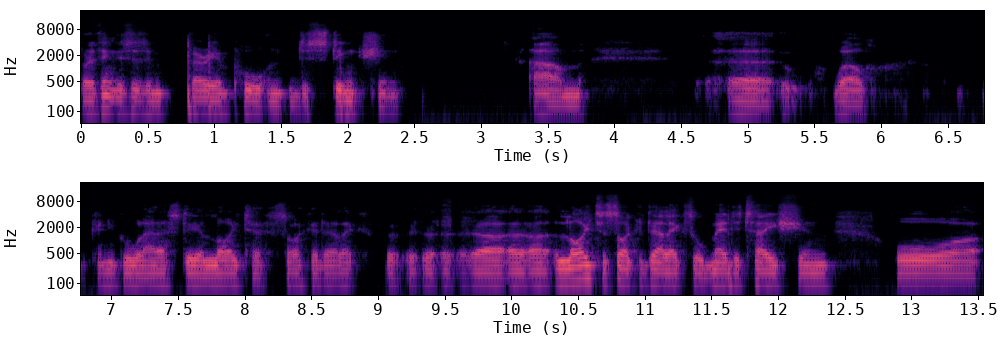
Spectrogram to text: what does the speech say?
But I think this is a very important distinction. Um, uh, well, can you call LSD a lighter psychedelic? But uh, uh, uh, lighter psychedelics or meditation, or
